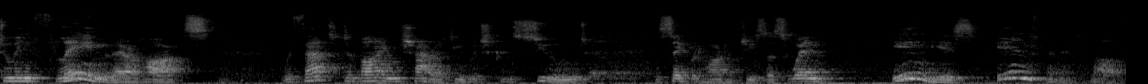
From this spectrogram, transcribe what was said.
to inflame their hearts with that divine charity which consumed the Sacred Heart of Jesus when, in his infinite love,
